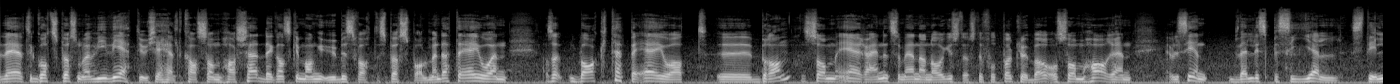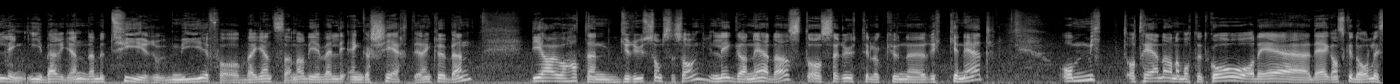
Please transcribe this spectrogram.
det er, et godt spørsmål. Vi vet jo ikke helt hva som har skjedd. Det er ganske mange ubesvarte spørsmål. Men dette er jo en altså Bakteppet er jo at uh, Brann, som er regnet som en av Norges største fotballklubber, og som har en, jeg vil si en veldig spesiell stilling i Bergen, den betyr mye for bergenserne, og de er veldig engasjert i den klubben. De har jo hatt en grusom sesong, ligger nederst og ser ut til å kunne rykke ned. Og midt og treneren har måttet gå, og det, er, det er ganske dårlig,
